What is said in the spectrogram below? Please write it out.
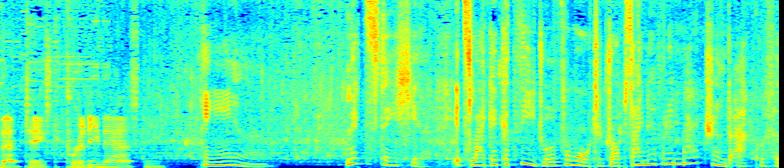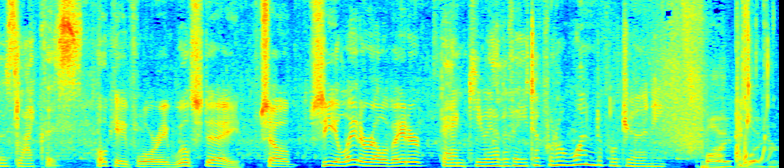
that taste pretty nasty. Ew. Let's stay here. It's like a cathedral for water drops. I never imagined aquifers like this. Okay, Florrie, we'll stay. So, see you later, elevator. Thank you, elevator, for a wonderful journey. My pleasure.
